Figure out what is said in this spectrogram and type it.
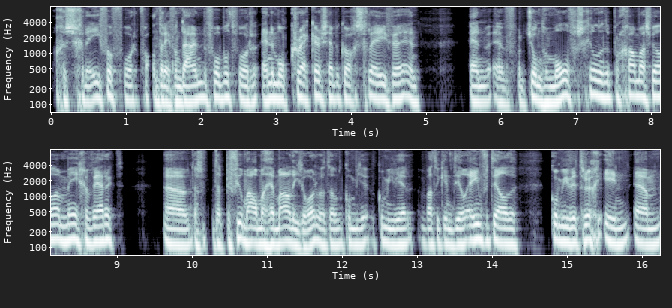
geschreven voor, voor André van Duin bijvoorbeeld. Voor Animal Crackers heb ik wel geschreven. En, en, en voor John de Mol verschillende programma's wel aan meegewerkt. Eh, dat, dat beviel me allemaal helemaal niet hoor. Want dan kom je, kom je weer, wat ik in deel 1 vertelde... kom je weer terug in ehm,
